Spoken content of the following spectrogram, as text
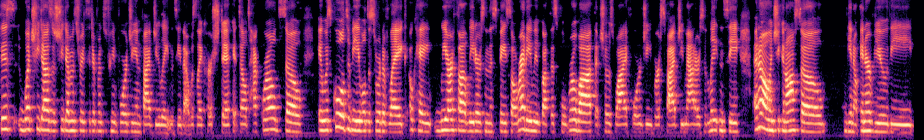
this, what she does is she demonstrates the difference between 4G and 5G latency. That was like her shtick at Dell Tech World. So it was cool to be able to sort of like, okay, we are thought leaders in this space already. We've got this cool robot that shows why 4G versus 5G matters in latency. And oh, and she can also you know interview the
